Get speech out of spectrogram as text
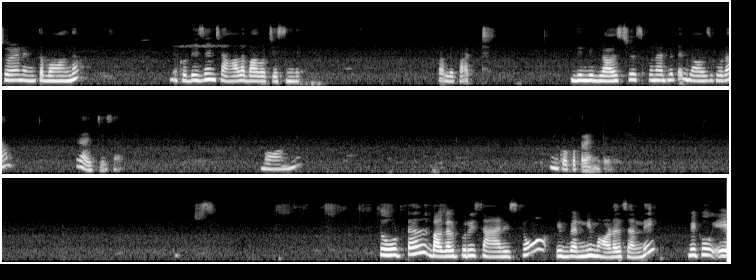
చూడండి ఎంత బాగుందో. మీకు డిజైన్ చాలా బాగా వచ్చేసింది. పళ్ళు పార్ట్ దీన్ని బ్లౌజ్ చూసుకున్నట్లయితే బ్లౌజ్ కూడా ఇలా చేశారు. బాగుంది. ఇంకొక ప్రింట్ టోటల్ బగల్పూరి శారీస్లో ఇవన్నీ మోడల్స్ అండి. మీకు ఏ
